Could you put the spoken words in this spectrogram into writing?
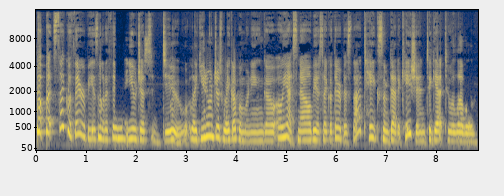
But but psychotherapy is not a thing that you just do. Like you don't just wake up one morning and go, "Oh yes, now I'll be a psychotherapist." That takes some dedication to get to a level of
